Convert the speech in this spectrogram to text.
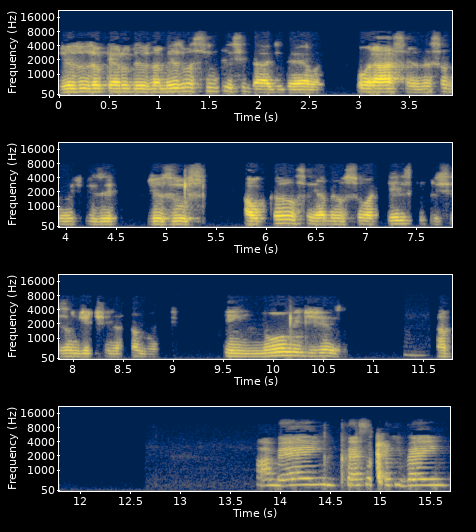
Jesus, eu quero, Deus, na mesma simplicidade dela, orar, Senhor, nessa noite, dizer: Jesus, alcança e abençoa aqueles que precisam de ti nessa noite. Em nome de Jesus. Amém. Amém. Até semana que vem.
